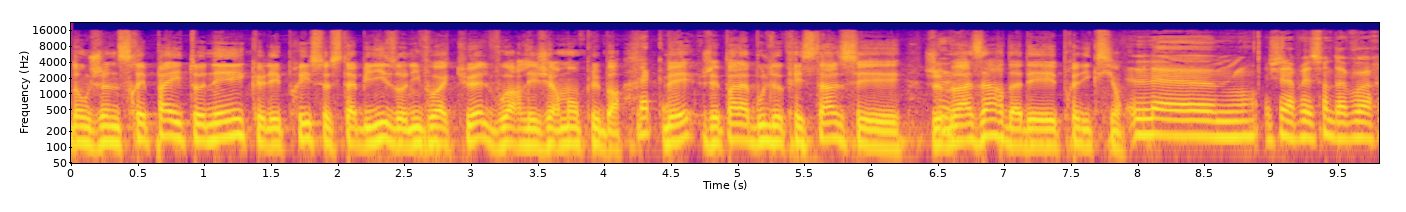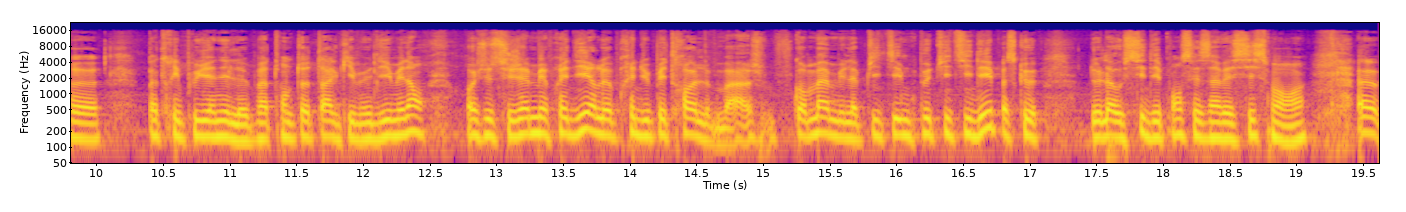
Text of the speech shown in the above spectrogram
Donc je ne serais pas étonné que les prix se stabilisent au niveau actuel, voire légèrement plus bas. Mais j'ai pas la boule de cristal, c'est je me hasarde à des prédictions. J'ai l'impression d'avoir euh, Patrick Pouyanné, le patron de Total, qui me dit mais non, moi je ne sais jamais prédire le prix du pétrole. Bah, quand même, il a une petite idée parce que de là aussi dépendent ses investissements. Hein. Euh,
